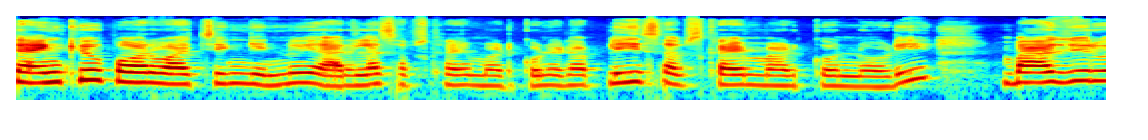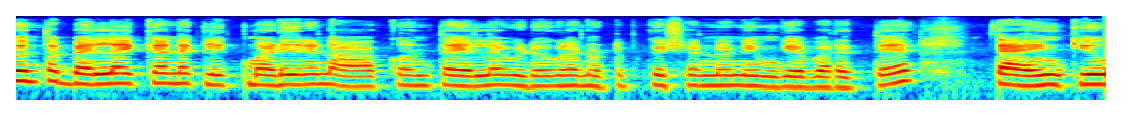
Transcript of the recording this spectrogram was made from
Thank you for watching. ಇನ್ನೂ ಯಾರೆಲ್ಲ ಸಬ್ಸ್ಕ್ರೈಬ್ ಮಾಡ್ಕೊಂಡಿಲ್ಲ, ಪ್ಲೀಸ್ ಸಬ್ಸ್ಕ್ರೈಬ್ ಮಾಡ್ಕೊಂಡು ನೋಡಿ. ಬಾಜು ಇರುವಂಥ ಬೆಲ್ ಐಕನ್ನ ಕ್ಲಿಕ್ ಮಾಡಿದರೆ ನಾ ಹಾಕುವಂಥ ಎಲ್ಲ ವಿಡಿಯೋಗಳ ನೋಟಿಫಿಕೇಷನ್ನು ನಿಮಗೆ ಬರುತ್ತೆ. Thank you.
